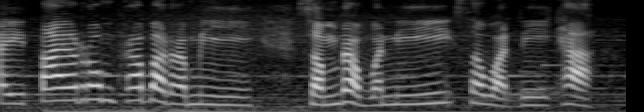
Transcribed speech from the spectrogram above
ยใต้ร่มพระบารมีสำหรับวันนี้ สวัสดีค่ะ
